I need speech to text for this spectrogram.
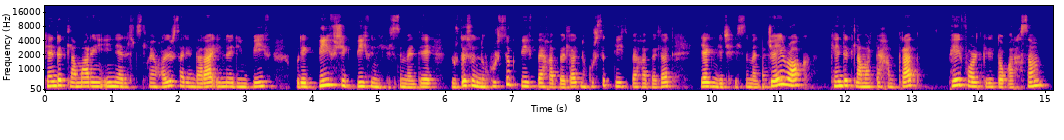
Kendrick Lamar-ын энэ ярилцлагын 2 сарын дараа энэ хоёрын beef бүрийг beef шиг beef нь эхэлсэн байна те. Ердөөсөө нөхөрсөг beef байха болоод нөхөрсөг diss байха болоод яг ингэж эхэлсэн байна. J-Rock Kendrick Lamar-тай хамтраад Pay for it гэдэг дуу гаргасан.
